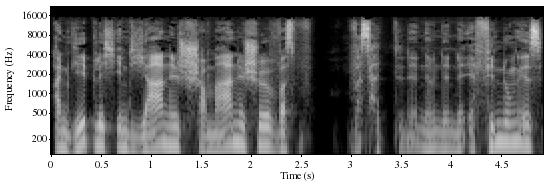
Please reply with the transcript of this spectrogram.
angeblich indianisch-schamanische, was, was halt eine, eine Erfindung ist,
